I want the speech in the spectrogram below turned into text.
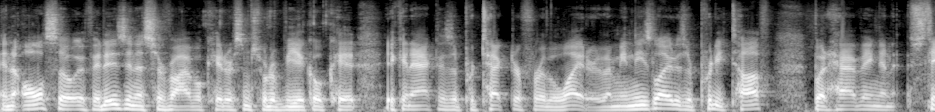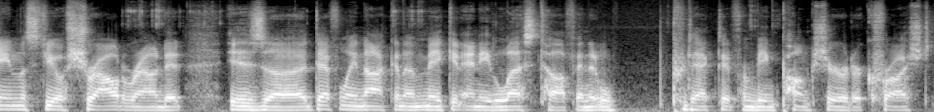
And also, if it is in a survival kit or some sort of vehicle kit, it can act as a protector for the lighter. I mean, these lighters are pretty tough, but having a stainless steel shroud around it is uh, definitely not going to make it any less tough, and it will protect it from being punctured or crushed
